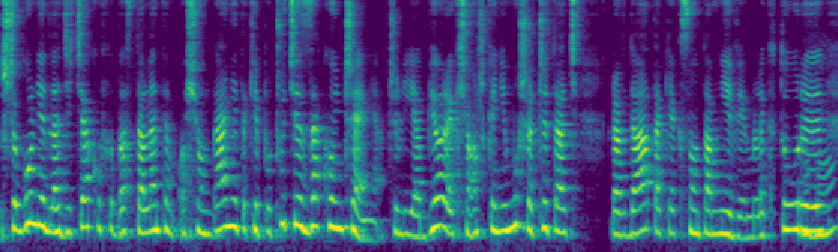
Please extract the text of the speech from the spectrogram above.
szczególnie dla dzieciaków chyba z talentem osiąganie takie poczucie zakończenia, czyli ja biorę książkę, nie muszę czytać prawda? Tak jak są tam, nie wiem, lektury, mhm.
